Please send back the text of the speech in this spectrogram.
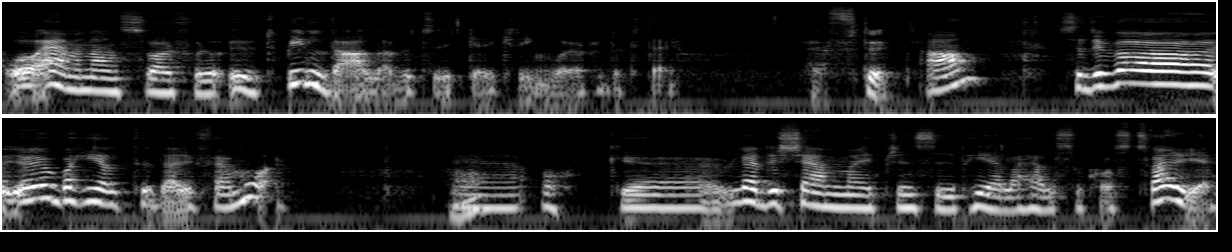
Och även ansvar för att utbilda alla butiker kring våra produkter. Häftigt. Ja, så det var, jag jobbade heltid där i fem år. Eh, och lärde känna i princip hela hälsokost-Sverige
